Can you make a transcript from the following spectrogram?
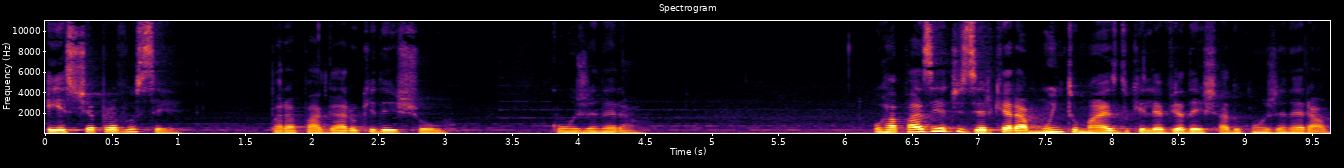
Este é para você, para pagar o que deixou com o general. O rapaz ia dizer que era muito mais do que ele havia deixado com o general,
